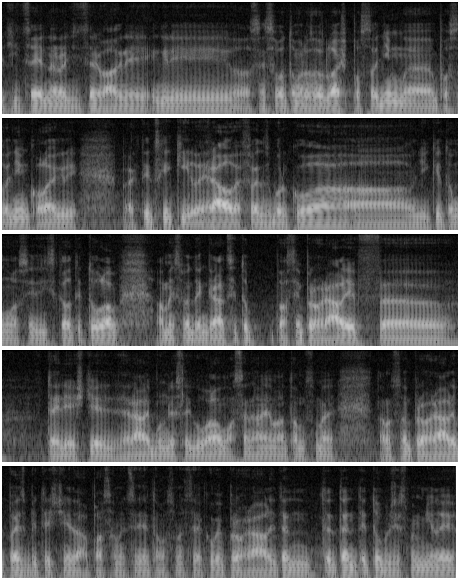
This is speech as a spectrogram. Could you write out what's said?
2001-2002, eh, kdy, kdy vlastně se o tom rozhodlo až v posledním, eh, posledním kole, kdy prakticky Kiel vyhrál ve Flensburgu a, a díky tomu vlastně získal titul a, a my jsme tenkrát si to vlastně prohráli v, tehdy ještě hráli Bundesligu Valou Massenheim a tam jsme, tam jsme prohráli úplně zbytečný zápas a myslím, že tam jsme si jakoby prohráli ten, ten, ten titul, protože jsme měli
